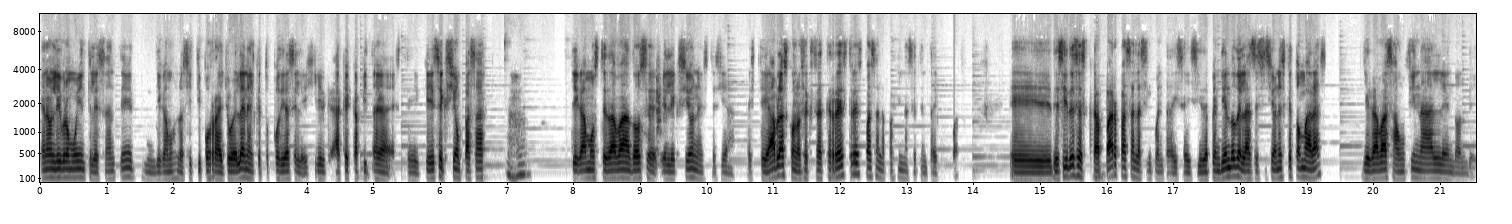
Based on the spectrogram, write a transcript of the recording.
Era un libro muy interesante, digámoslo así, tipo rayuela, en el que tú podías elegir a qué capítulo, este, qué sección pasar. Digamos, te daba dos elecciones, decía, este, hablas con los extraterrestres, pasa a la página 74. Eh, decides escapar, pasa a la 56. Y dependiendo de las decisiones que tomaras, llegabas a un final en donde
